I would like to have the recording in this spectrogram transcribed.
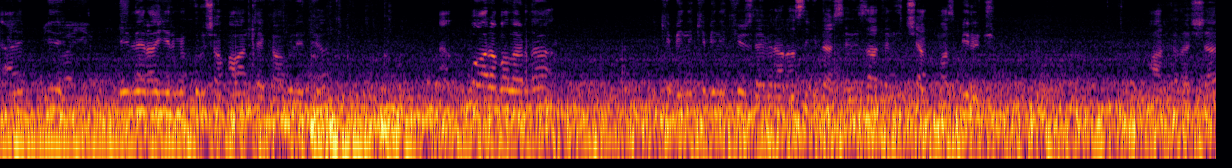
hemen Yani 1 lira 1, 20 1 lira 20 kuruşa falan tekabül ediyor. Yani bu arabalarda 2000-2200 devir arası giderseniz zaten hiç yakmaz. 1.3 arkadaşlar.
